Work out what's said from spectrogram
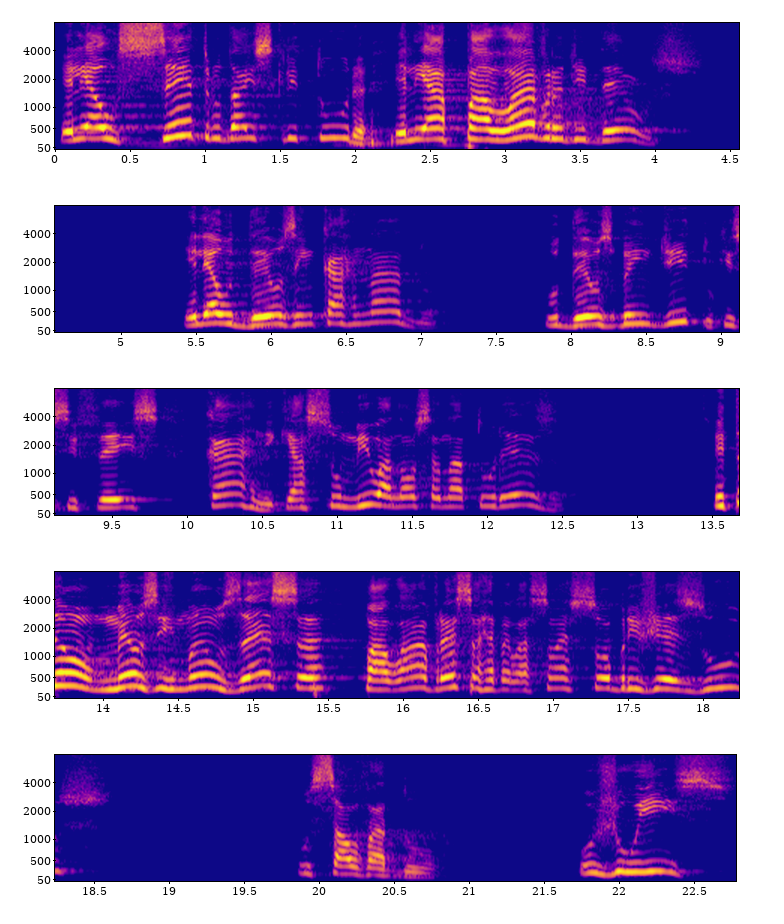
Ele é o centro da Escritura, ele é a palavra de Deus. Ele é o Deus encarnado, o Deus bendito que se fez carne, que assumiu a nossa natureza. Então, meus irmãos, essa palavra, essa revelação é sobre Jesus, o Salvador o juiz.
